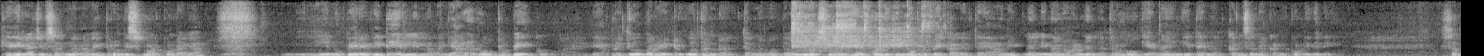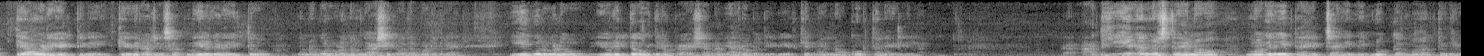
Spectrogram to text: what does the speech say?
ಕೆ ಸರ್ ನಾವಿಬ್ಬರು ಮಿಸ್ ಮಾಡ್ಕೊಂಡಾಗ ಏನು ಬೇರೆ ವಿಧಿ ಇರಲಿಲ್ಲ. ನಂಗೆ ಯಾರಾದ್ರು ಒಬ್ಬ ಬೇಕು. ಪ್ರತಿಯೊಬ್ಬ ರೈಟ್ರಿಗೂ ತನ್ನ ತನ್ನ ಒಂದು ಯೋಚನೆ ಹೇಳ್ಕೊಳ್ಳಿಕ್ಕೆ ಇನ್ನೊಬ್ರು ಬೇಕಾಗುತ್ತೆ. ಆ ನಿಟ್ಟಿನಲ್ಲಿ ನಾನು ಅಣ್ಣನ ಹತ್ರ ಹೋಗಿ ಅಣ್ಣ ಹಿಂಗಿದೆ, ನನ್ನ ಕನಸನ್ನು ಕಂಡುಕೊಂಡಿದ್ದೀನಿ. ಸತ್ಯ ಮಾಡಿ ಹೇಳ್ತೀನಿ. ಕೆ ವಿ ರಾಜು ಸರ್, ಮೇಲ್ಗಡೆ ಇದ್ದು ನನ್ನ ಗುರುಗಳು ನಮ್ಗೆ ಆಶೀರ್ವಾದ ಮಾಡಿದ್ರೆ. ಈ ಗುರುಗಳು ಇವರಿದ್ದ ಹೋಗಿದ್ರೆ ಪ್ರಾಯಶಃ ನಾನು ಯಾರು ಬಂದೀವಿ. ಅದಕ್ಕೆ ಮೇಲೆ ನಾವು ಕೂರ್ತಾನೆ ಇರಲಿಲ್ಲ. ಅದೇನು ಅನ್ನಿಸ್ತಾ ಏನೋ, ಮಗನಿಗಿಂತ ಹೆಚ್ಚಾಗಿ ನಿನ್ನುಗ್ಗಮ್ಮ ಅಂತಂದ್ರು.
